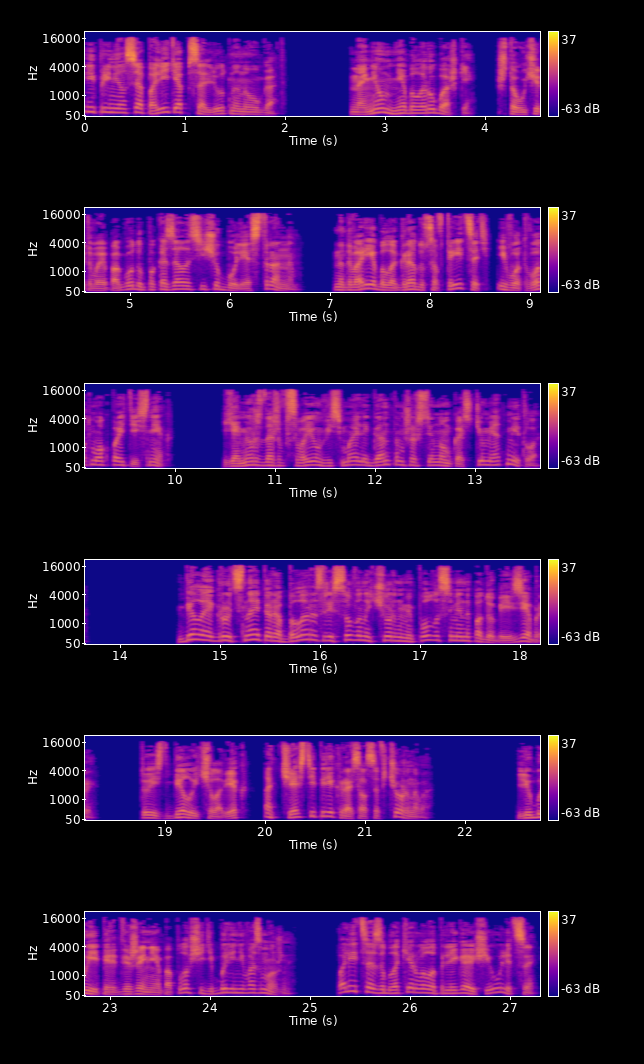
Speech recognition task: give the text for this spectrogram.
и принялся палить абсолютно наугад. На нем не было рубашки, что, учитывая погоду, показалось еще более странным. На дворе было градусов 30, и вот-вот мог пойти снег. Я мерз даже в своем весьма элегантном шерстяном костюме от Митла. Белая грудь снайпера была разрисована черными полосами наподобие зебры, то есть белый человек отчасти перекрасился в черного. Любые передвижения по площади были невозможны. Полиция заблокировала прилегающие улицы,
